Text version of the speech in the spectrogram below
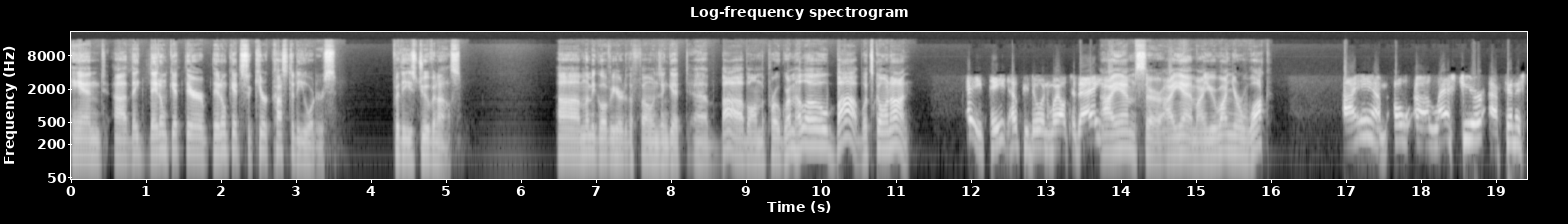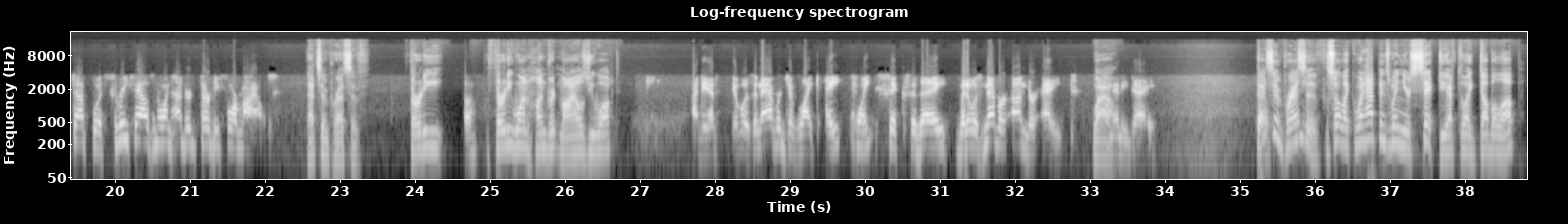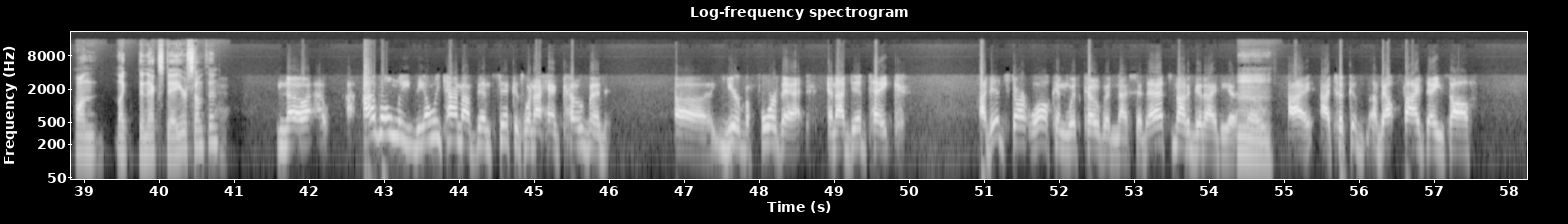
And uh, they they don't get their they don't get secure custody orders for these juveniles. Um, let me go over here to the phones and get uh, Bob on the program. Hello, Bob. What's going on? Hey, Pete. Hope you're doing well today. I am, sir. I am. Are you on your walk? I am. Oh, uh, last year I finished up with 3,134 miles. That's impressive. 30, uh, 3,100 miles you walked? I did. It was an average of like 8.6 a day, but it was never under 8 wow. on any day. So, That's impressive. Anyway. So like what happens when you're sick? Do you have to like double up on like the next day or something? No, I, I've only the only time I've been sick is when I had COVID uh year before that and I did take I did start walking with COVID and I said that's not a good idea. Mm. So hmm. I I took about 5 days off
